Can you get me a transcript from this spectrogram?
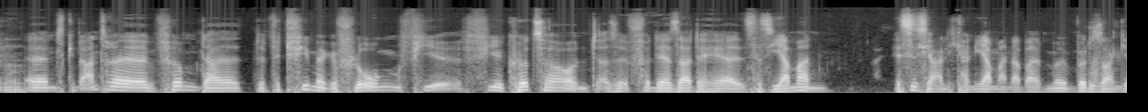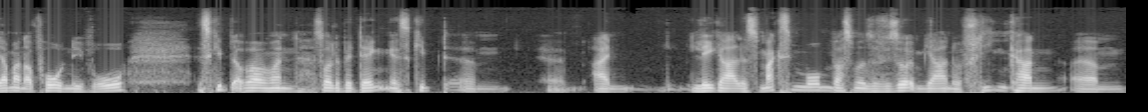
Mhm. Ähm, es gibt andere Firmen, da wird viel mehr geflogen, viel, viel kürzer und also von der Seite her ist das Jammern es ist ja eigentlich kein Jammern, aber man würde sagen, Jammern auf hohem Niveau. Es gibt aber, man sollte bedenken, es gibt ähm, äh, ein legales Maximum, was man sowieso im Jahr nur fliegen kann. Ähm,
